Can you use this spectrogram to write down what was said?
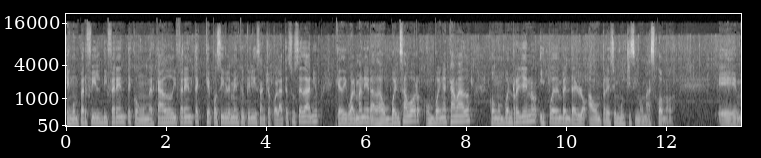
en un perfil diferente, con un mercado diferente, que posiblemente utilizan chocolate sucedáneo, que de igual manera da un buen sabor, un buen acabado, con un buen relleno y pueden venderlo a un precio muchísimo más cómodo. Eh,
